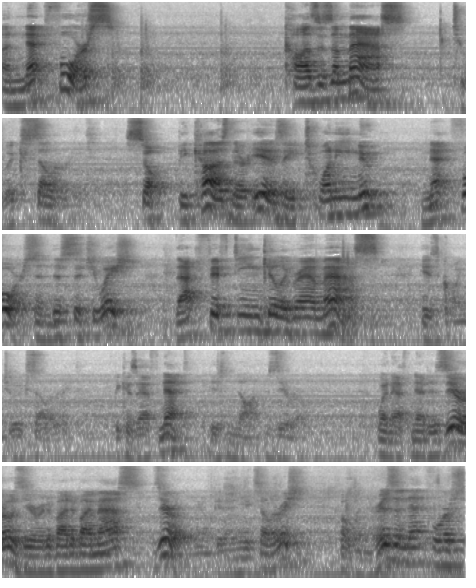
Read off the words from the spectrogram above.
a net force causes a mass to accelerate. So, because there is a 20 Newton net force in this situation, that 15 kilogram mass is going to accelerate because F net is not zero. When F net is zero, zero divided by mass, zero. We don't get any acceleration. But when there is a net force,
